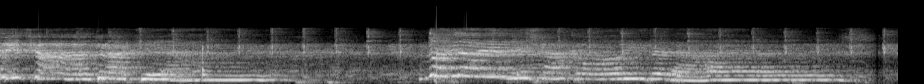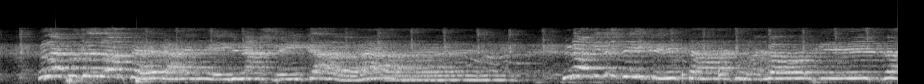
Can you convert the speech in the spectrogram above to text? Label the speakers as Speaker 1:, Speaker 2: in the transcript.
Speaker 1: elektrická atrakcia. Dograje dneška kolíze dáš. Lepo sa doteraj, nikdy náš šmíkaj. Nogi do cyklica, tu na kolkyca.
